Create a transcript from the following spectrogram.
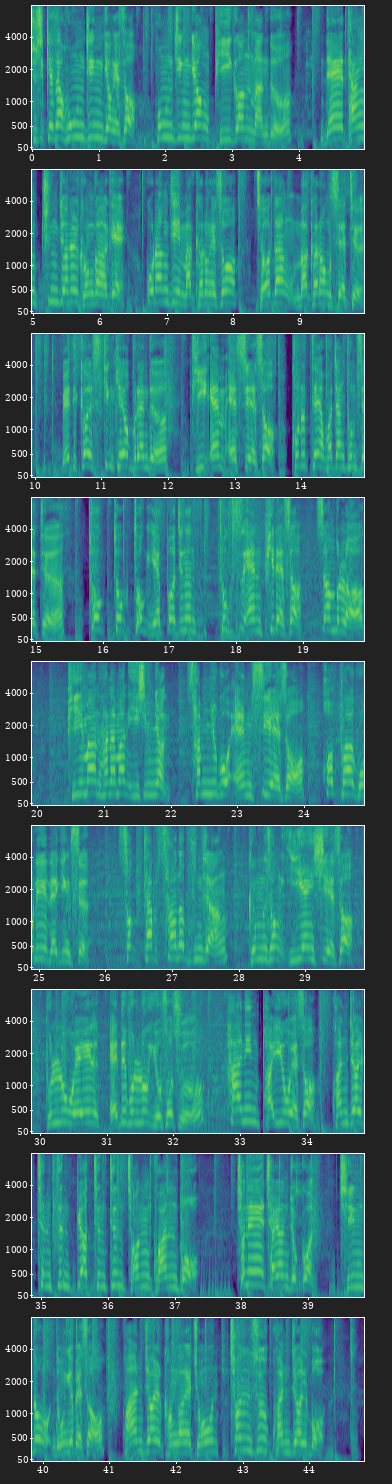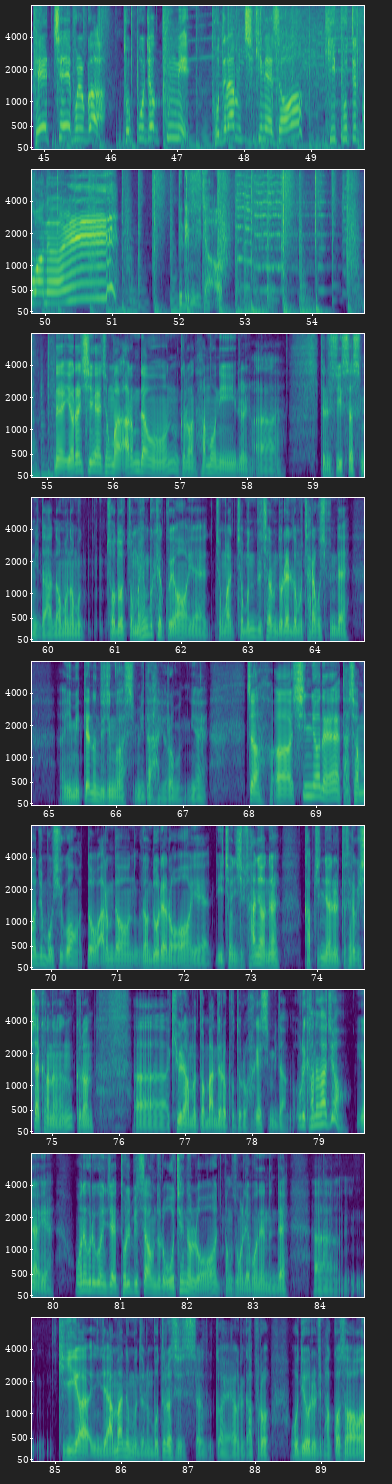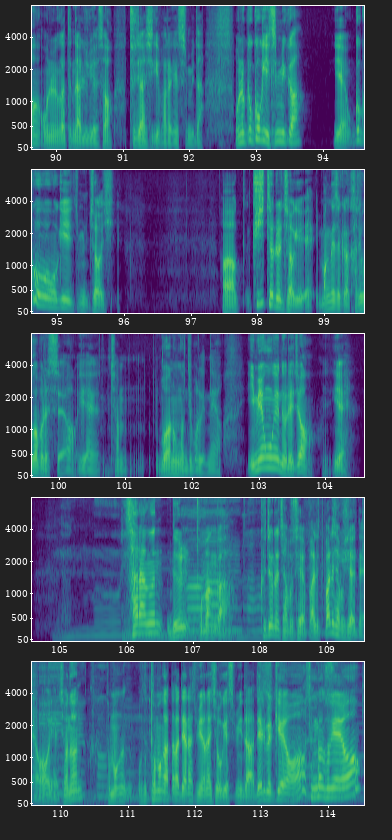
주식회사 홍진경에서 홍진경 비건 만두. 내 당 충전을 건강하게 꼬랑지 마카롱에서 저당 마카롱 세트. 메디컬 스킨케어 브랜드 DMS에서 코르테 화장품 세트. 톡톡톡 예뻐지는 톡스앤필에서 썬블럭. 비만 하나만 20년 365MC에서 허파고리 레깅스. 석탑 산업 훈장 금성 ENC에서 블루웨일 에드블루 요소수 한인 바이오에서 관절 튼튼 뼈 튼튼 전관보 천혜의 자연 조건 진도 농협에서 관절 건강에 좋은 천수 관절보 대체 불가 독보적 풍미 보드람 치킨에서 기프트권을 드립니다. 네, 11시에 정말 아름다운 그런 하모니를 아, 들을 수 있었습니다. 너무너무 저도 정말 행복했고요. 예, 정말 저분들처럼 노래를 너무 잘하고 싶은데 아, 이미 때는 늦은 것 같습니다. 여러분. 예. 자, 아, 신년에 다시 한번 좀 모시고 또 아름다운 그런 노래로 예, 2024년을 갑진년을 또 새롭게 시작하는 그런 어, 기회를 한번 또 만들어 보도록 하겠습니다. 우리 가능하죠? 예, 예. 오늘 그리고 이제 돌비 사운드로 5채널로 방송을 내보냈는데 아, 기기가 이제 안 맞는 분들은 못 들었을 거예요. 그러니까 앞으로 오디오를 좀 바꿔서 오늘 같은 날을 위해서 투자하시기 바라겠습니다. 오늘 끝곡이 있습니까? 예, 끝곡이 지금 저 시- 어, 퀴시트를 저기 막내 작가 가져가 버렸어요. 예, 참 뭐 하는 건지 모르겠네요. 이명웅의 노래죠. 예. 사랑은 늘 도망가. 그 전에 잡으세요. 빨리 빨리 잡으셔야 돼요. 예, 저는 도망 도망갔다가 내일 아침 11시에 오겠습니다. 내일 뵐게요. 생방송이에요.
